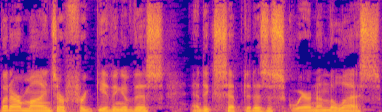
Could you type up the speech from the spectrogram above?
but our minds are forgiving of this and accept it as a square nonetheless.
